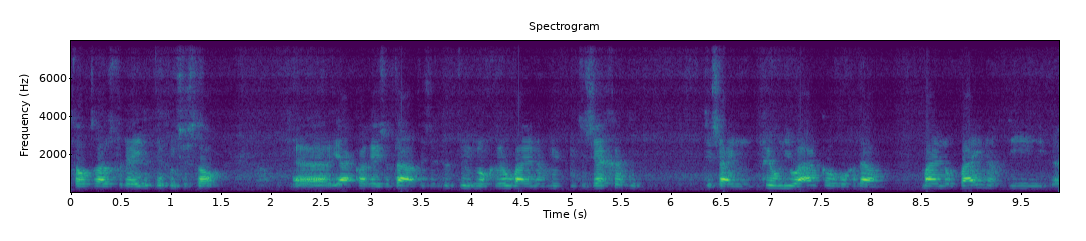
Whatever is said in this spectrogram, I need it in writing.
geldt trouwens voor de hele technische staf. Uh, ja, qua resultaat is het natuurlijk nog heel weinig nu te zeggen. Er zijn veel nieuwe aankopen gedaan, maar nog weinig die uh,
